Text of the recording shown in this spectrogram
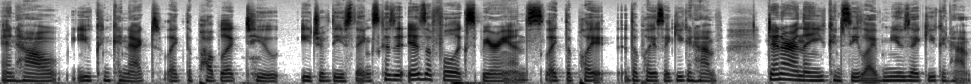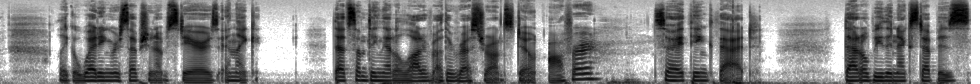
and how you can connect like the public to each of these things because it is a full experience like the play the place like you can have dinner and then you can see live music you can have like a wedding reception upstairs and like that's something that a lot of other restaurants don't offer. Mm-hmm. So I think that that'll be the next step is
